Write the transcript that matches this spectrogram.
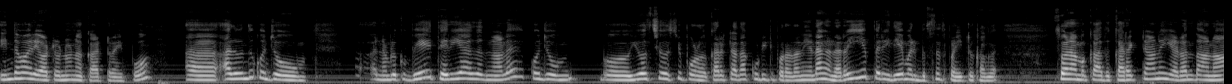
இந்த மாதிரி ஆட்டோன்னு நான் காட்டுறேன் இப்போது அது வந்து கொஞ்சம் நம்மளுக்கு வே தெரியாததுனால கொஞ்சம் ஆஹ், யோசிச்சு யோசிச்சு போகணும் கரெக்டாக தான் கூட்டிகிட்டு போகிறோம் ஏன்னா நாங்கள் நிறைய பேர் இதே மாதிரி பிஸ்னஸ் பண்ணிகிட்டு இருக்காங்க. ஸோ நமக்கு அது கரெக்டான இடம் தானா?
